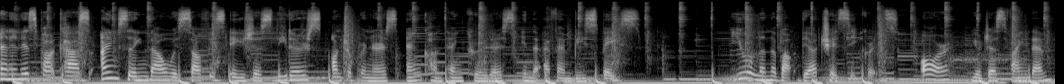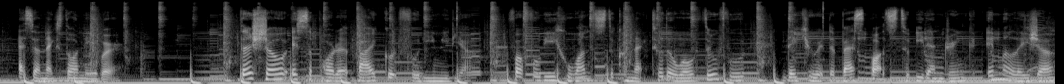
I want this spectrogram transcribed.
And in this podcast, I'm sitting down with Southeast Asia's leaders, entrepreneurs, and content creators in the F&B space. You will learn about their trade secrets, or you'll just find them as your next door neighbor. This show is supported by Good Foodie Media. For foodie who wants to connect to the world through food, they curate the best spots to eat and drink in Malaysia,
